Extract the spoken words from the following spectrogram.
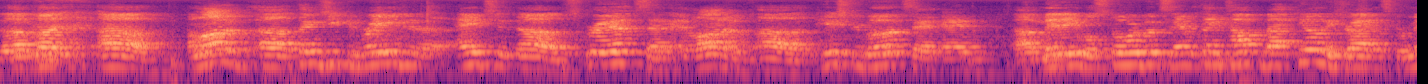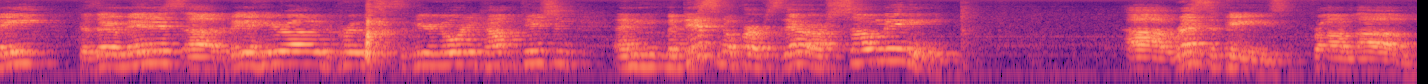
uh, but uh, a lot of uh, things you can read uh, ancient uh, scripts and, and, a lot of history books and, and medieval storybooks and everything talk about killing these dragons for meat because they're a menace, to be a hero, to prove superiority, competition. And medicinal purposes, there are so many uh, recipes from um,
